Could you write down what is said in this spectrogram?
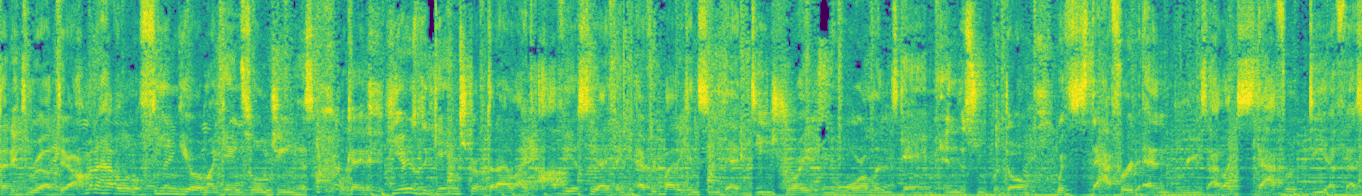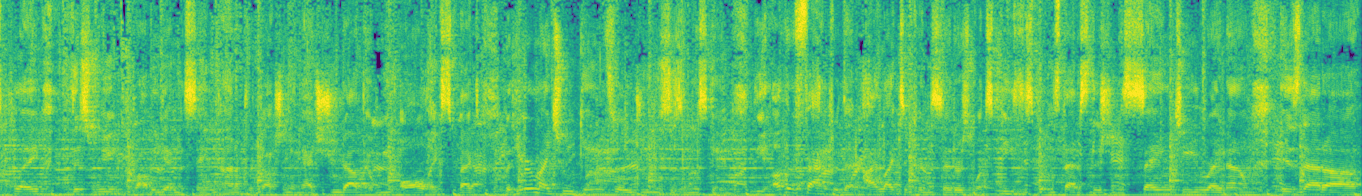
that he threw out there. I'm gonna have a little theme here with my game flow genius. Okay, here's the game script that I like. Obviously, I think everybody can see that Detroit New Orleans game in the Superdome with Stafford and Brees. I like Stafford DFS play this week, probably getting the same kind of production in that shootout that we all expect. But here are my two game flow geniuses in this game. The other factor that I like to consider is what Speeds the Spitting Statistician is saying to you right now is that uh,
